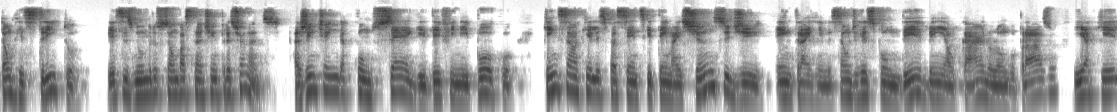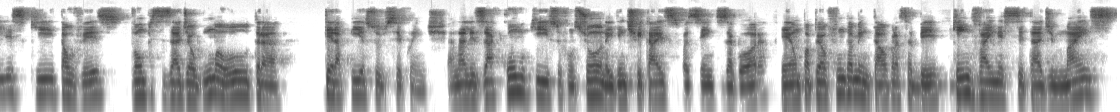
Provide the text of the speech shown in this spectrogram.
tão restrito, esses números são bastante impressionantes. A gente ainda consegue definir pouco quem são aqueles pacientes que têm mais chance de entrar em remissão, de responder bem ao CAR no longo prazo, e aqueles que talvez vão precisar de alguma outra terapia subsequente. Analisar como que isso funciona, identificar esses pacientes agora, é um papel fundamental para saber quem vai necessitar de mais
